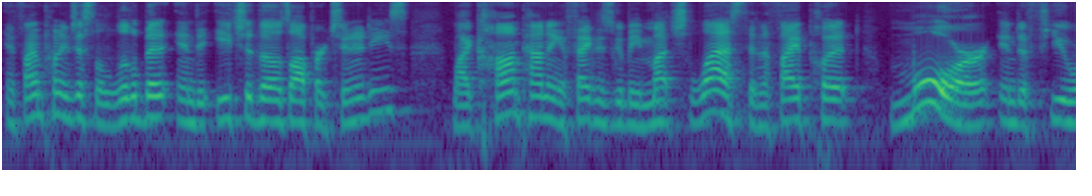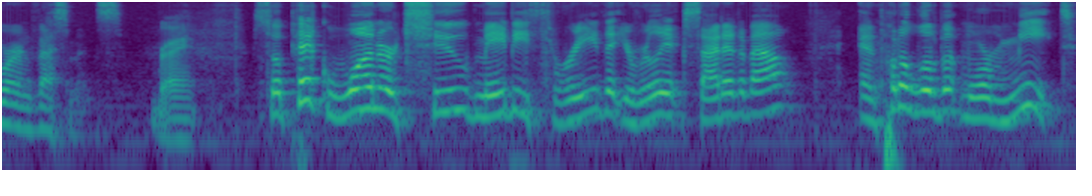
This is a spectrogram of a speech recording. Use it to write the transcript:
if i'm putting just a little bit into each of those opportunities my compounding effect is going to be much less than if i put more into fewer investments Right. So pick one or two maybe three that you're really excited about and put a little bit more meat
